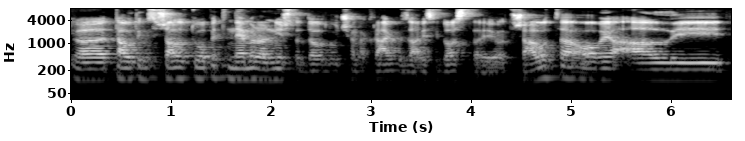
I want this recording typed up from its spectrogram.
Uh, ta utakmica Charlotteu opet ne mora ništa da odlučuje na kraju, zavisi dosta i od Charlotta, ovaj, ali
